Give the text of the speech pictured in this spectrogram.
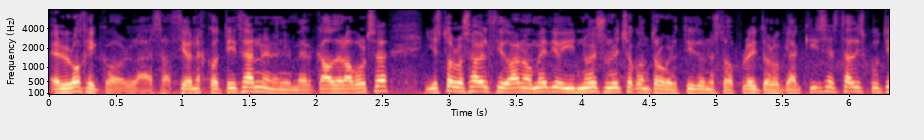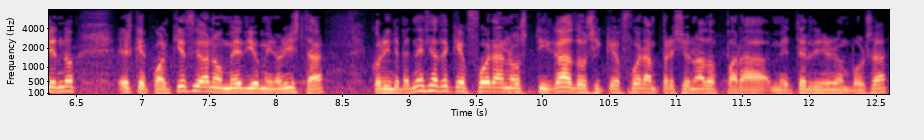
es lógico, las acciones cotizan en el mercado de la bolsa y esto lo sabe el ciudadano medio y no es un hecho controvertido en estos pleitos. Lo que aquí se está discutiendo es que cualquier ciudadano medio minorista, con independencia de que fueran hostigados y que fueran presionados para meter dinero en bolsa,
